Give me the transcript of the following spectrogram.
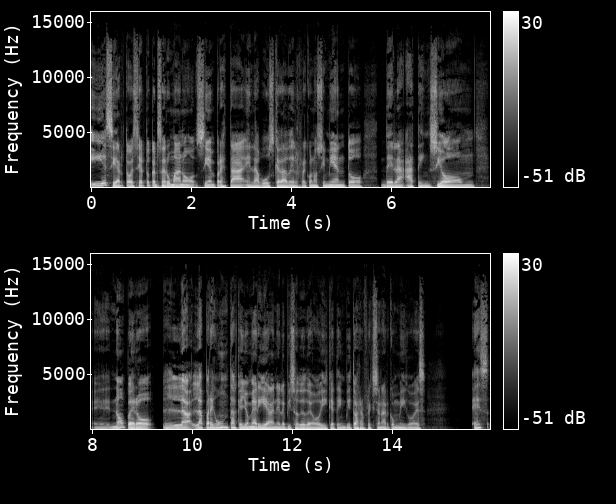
Y es cierto, es cierto que el ser humano siempre está en la búsqueda del reconocimiento, de la atención, eh, ¿no? Pero la, la, pregunta que yo me haría en el episodio de hoy, que te invito a reflexionar conmigo, es, ¿es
